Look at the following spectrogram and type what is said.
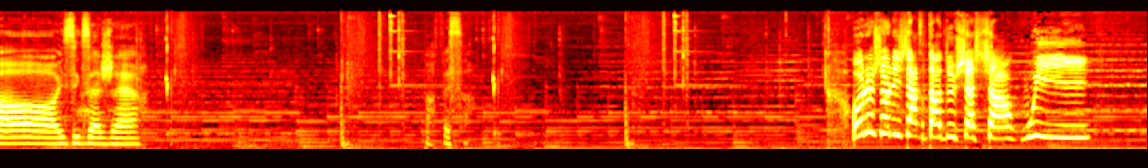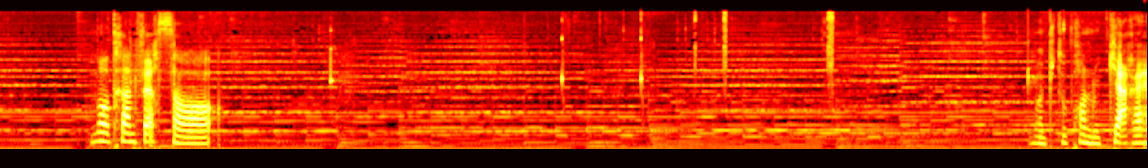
Oh, ils exagèrent. Parfait ça. Oh, le joli jardin de Chacha, oui On est en train de faire ça. On va plutôt prendre le carré.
